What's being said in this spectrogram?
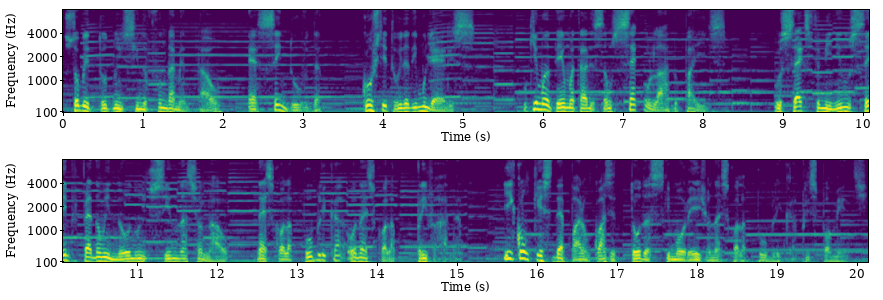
sobretudo no ensino fundamental, é, sem dúvida, constituída de mulheres, o que mantém uma tradição secular do país. O sexo feminino sempre predominou no ensino nacional, na escola pública ou na escola privada. E com que se deparam quase todas que morejam na escola pública, principalmente?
